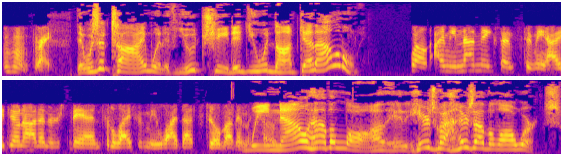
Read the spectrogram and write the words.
saying. Mhm, right. There was a time when if you cheated, you would not get alimony. Well, I mean that makes sense to me. I do not understand for the life of me why that's still not in the We code. now have a law. Here's how, here's how the law works.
